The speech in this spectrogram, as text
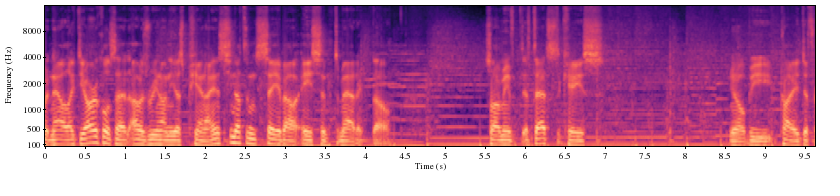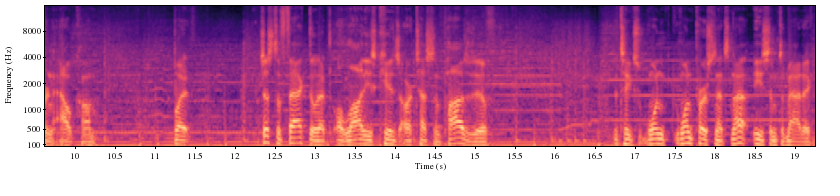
But now, like the articles that I was reading on ESPN, I didn't see nothing to say about asymptomatic though. So I mean, if, if that's the case, you know, it'll be probably a different outcome. But just the fact though that a lot of these kids are testing positive, it takes one one person that's not asymptomatic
